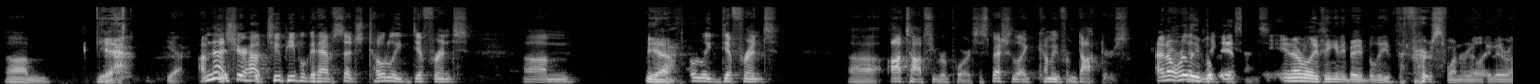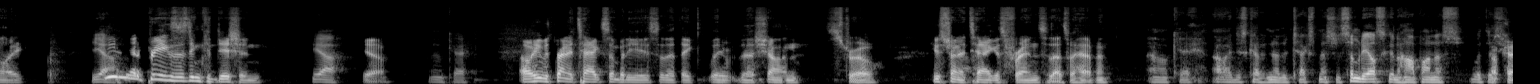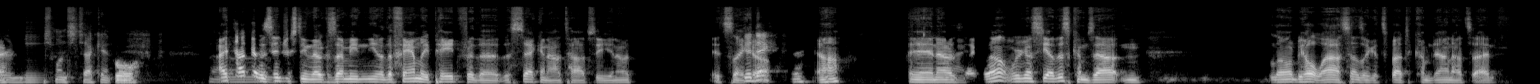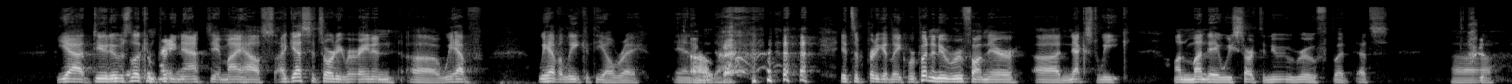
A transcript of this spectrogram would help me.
um, Yeah. yeah, I'm not sure how two people could have such totally different, um, Yeah. totally different uh, autopsy reports, especially like coming from doctors. I don't really believe. I don't really think anybody believed the first one really. They were like, Yeah, he had a pre existing condition. yeah, Yeah. okay. Oh, he was trying to tag somebody so that they, they the Sean Stroh. He was trying to tag his friend, so that's what happened. Okay. Oh, I just got another text message. Somebody else is going to hop on us with this Okay. here in just one second. Cool. I thought that was Um, interesting though, because I mean, you know, the family paid for the the second autopsy. You know, it's like, they? Uh huh. And I was Right. like, well, we're gonna see how this comes out, and lo and behold, wow, it sounds like it's about to come down outside. Yeah, dude, it was looking pretty nasty at my house. I guess it's already raining. Uh, we have we have a leak at the El Rey, and Oh, uh, it's a pretty good leak. We're putting a new roof on there uh, next week. On Monday, we start the new roof, but that's uh,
